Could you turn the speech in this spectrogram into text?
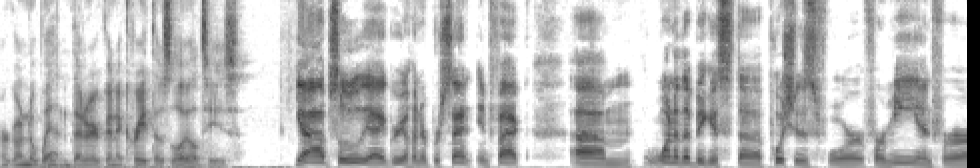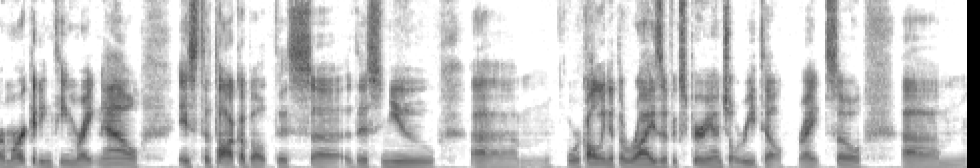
are going to win, that are going to create those loyalties. Yeah, absolutely. I agree 100%. In fact, um, one of the biggest uh, pushes for, for me and for our marketing team right now is to talk about this uh, this new um, we're calling it the rise of experiential retail, right? So um,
